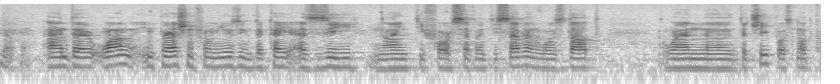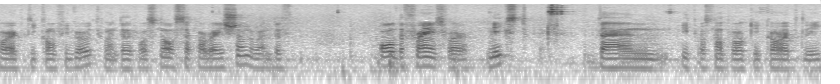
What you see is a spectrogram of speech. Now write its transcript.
Okay. And uh, one impression from using the KSZ 9477 was that when uh, the chip was not correctly configured, when there was no separation, when the, all the frames were mixed, then it was not working correctly.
